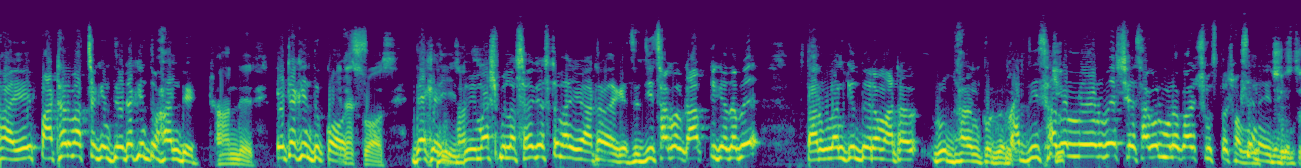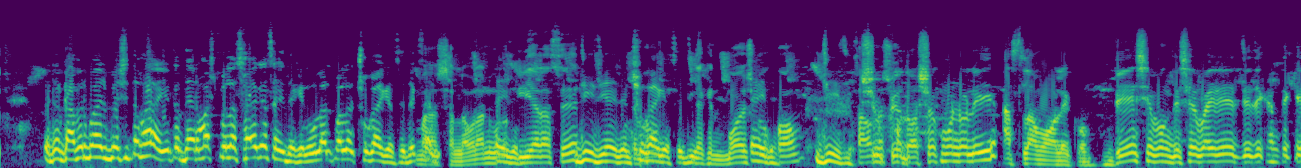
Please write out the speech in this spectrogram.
ভাই এই পাঠার বাচ্চা কিন্তু এটা কিন্তু হান্ড্রেড হান্ড্রেড এটা কিন্তু ক্রস দেখেন দুই মাস প্লাস হয়ে গেছে ভাই আঠা হয়ে গেছে। যে ছাগল গাপ টিকে যাবে। তার উলান কিন্তু এরকম আঠার রূপ ধারণ করবে আর যে ছাগল লড়বে সে ছাগল মনে করেন সুস্থ সবল। এই দেখেন। এটা গাবের বয়স বেশি তো ভাই এটা দেড় মাস প্লাস হয়ে গেছে এই দেখেন উলান পালান শুকায় গেছে দেখছেন? মাশাআল্লাহ ওলানগুলো ক্লিয়ার আছে। জি জি এই দেখেন শুকায় গেছে জি। দেখেন বয়স কম। জি জি। সুপ্রিয় দর্শক মন্ডলী আসসালামু আলাইকুম। দেশ এবং দেশের বাইরে যে যেখান থেকে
